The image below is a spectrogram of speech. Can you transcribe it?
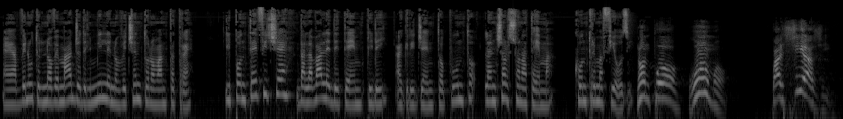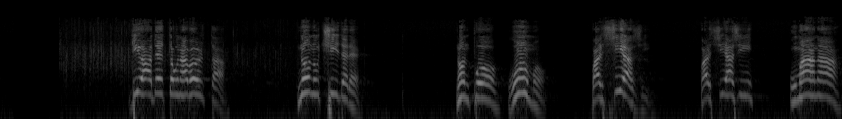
è avvenuto il 9 maggio del 1993. Il pontefice, dalla Valle dei Templi, Agrigento appunto, lanciò il suo anatema contro i mafiosi. Non può uomo, qualsiasi. Dio ha detto una volta, non uccidere. Non può uomo, qualsiasi, qualsiasi umana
